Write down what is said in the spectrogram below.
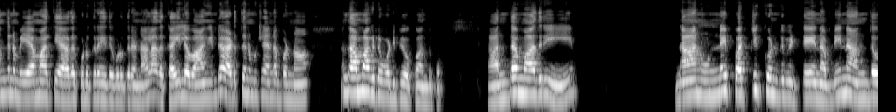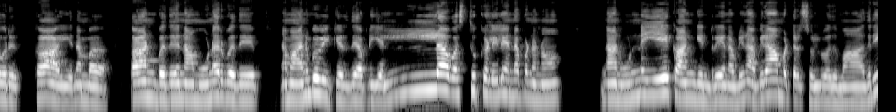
வந்து நம்ம ஏமாற்றி அதை கொடுக்குறேன் இதை கொடுக்குறனால அதை கையில் வாங்கிட்டு அடுத்த நிமிஷம் என்ன பண்ணோம்? அந்த அம்மா கிட்ட ஓடி போய் உட்காந்துக்கும் அந்த மாதிரி நான் உன்னை பற்றி கொண்டு விட்டேன் அப்படின்னு அந்த ஒரு கா நம்ம காண்பது நாம் உணர்வது நம்ம அனுபவிக்கிறது அப்படி எல்லா வஸ்துக்களிலும் என்ன பண்ணணும்? நான் உன்னையே காண்கின்றேன் அப்படின்னு அபிராமட்டர் சொல்வது மாதிரி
